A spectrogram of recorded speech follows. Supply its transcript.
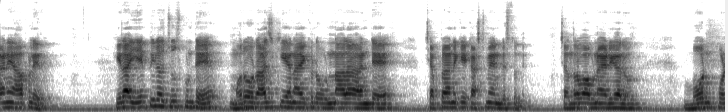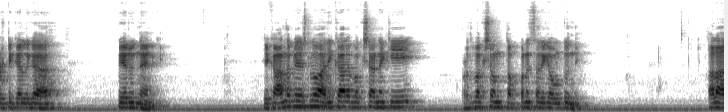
కానీ ఆపలేదు. ఇలా ఏపీలో చూసుకుంటే మరో రాజకీయ నాయకుడు ఉన్నారా అంటే చెప్పడానికి కష్టమే అనిపిస్తుంది. చంద్రబాబు నాయుడు గారు బోర్న్ పొలిటికల్గా పేరుంది ఆయనకి. ఇక ఆంధ్రప్రదేశ్లో అధికార పక్షానికి ప్రతిపక్షం తప్పనిసరిగా ఉంటుంది. అలా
